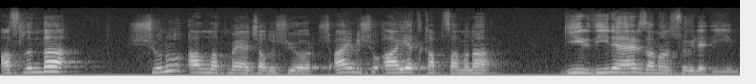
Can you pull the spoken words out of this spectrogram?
aslında şunu anlatmaya çalışıyor. Aynı şu ayet kapsamına girdiğini her zaman söylediğim.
